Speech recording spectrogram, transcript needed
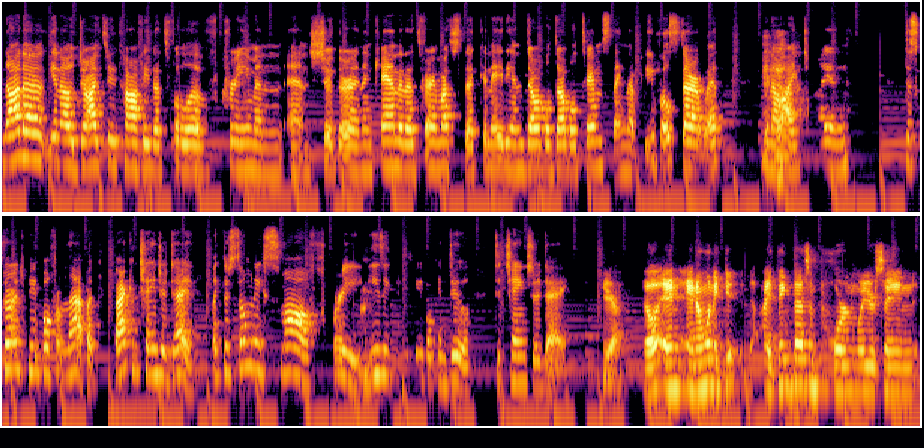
not a you know drive-through coffee that's full of cream and and sugar. And in Canada, it's very much the Canadian double double Tim's thing that people start with. You know, I try and discourage people from that, but that can change your day. Like there's so many small, free, easy things people can do to change their day. Yeah. Oh, and and I want to get. I think that's important what you're saying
